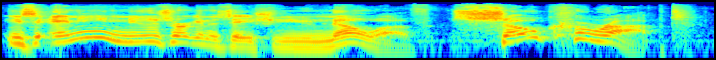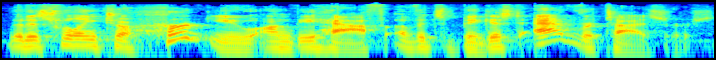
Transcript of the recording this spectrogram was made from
Is any news organization you know of so corrupt that it's willing to hurt you on behalf of its biggest advertisers?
